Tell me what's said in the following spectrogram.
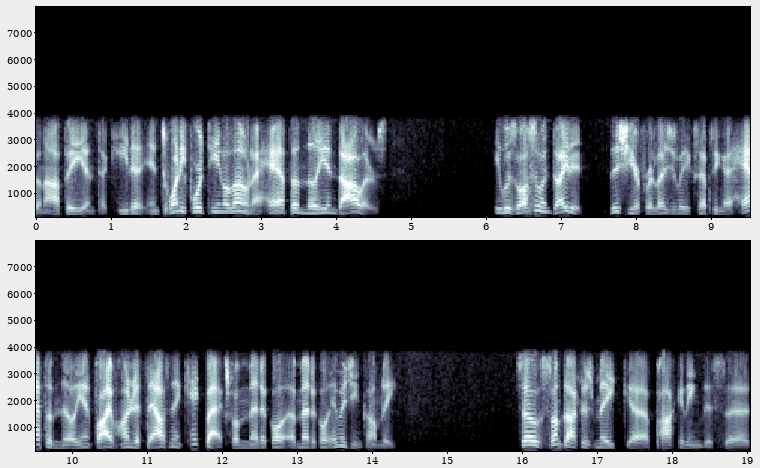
Sanofi, and Takeda in 2014 alone, a half a million dollars. He was also indicted this year for allegedly accepting a half a million five hundred thousand in kickbacks from medical a medical imaging company. So some doctors make uh, pocketing this uh,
